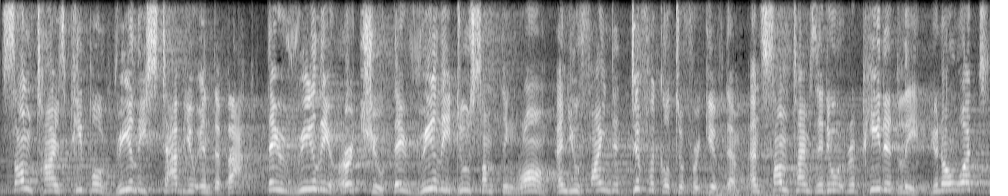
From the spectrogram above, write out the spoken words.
Sometimes people really stab you in the back. They really hurt you. They really do something wrong and you find it difficult to forgive them. And sometimes they do it repeatedly. You know what?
